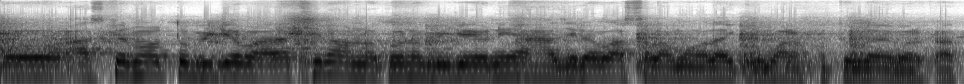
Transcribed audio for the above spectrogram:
তো আজকের মতো ভিডিও বাড়াচ্ছি না, অন্য কোনো ভিডিও নিয়ে হাজির হব। আসসালামু আলাইকুম রহমতুল্লাহ বরকাত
